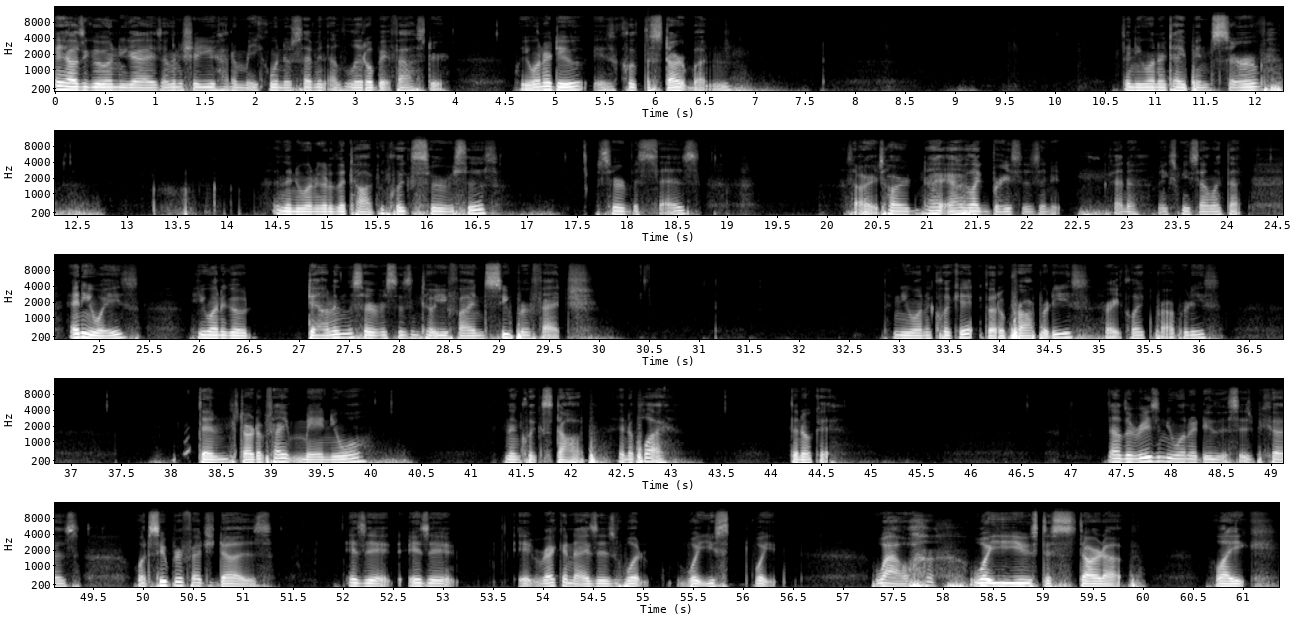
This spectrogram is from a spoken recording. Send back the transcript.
Hey, how's it going, you guys? I'm going to show you how to make Windows 7 a little bit faster. What you want to do is click the Start button. Then you want to type in Serve. And then you want to go to the top and click Services. Services. Sorry, it's hard. I, have like braces and it kind of makes me sound like that. Anyways, you want to go down in the services until you find Superfetch. Then you want to click it, go to Properties, right click Properties. Then Startup Type Manual. And then click Stop and Apply. Then OK. Now the reason you want to do this is because what Superfetch does is it is it it recognizes what what you what wow what you use to start up. Like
